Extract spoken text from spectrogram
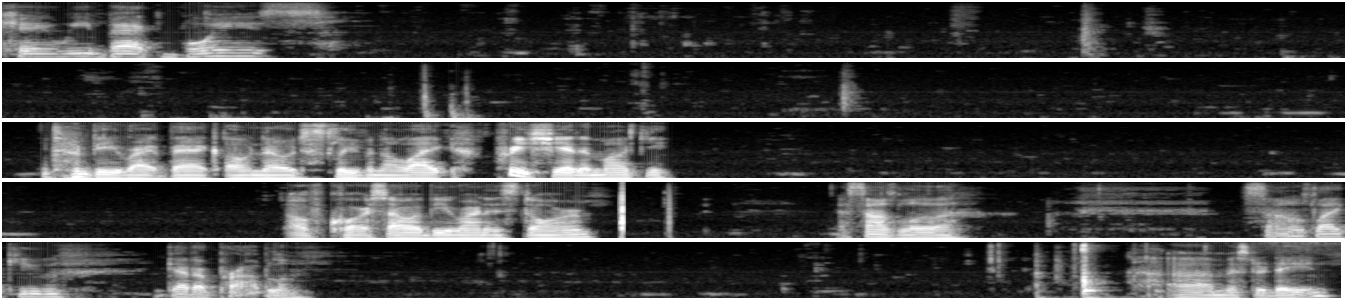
Okay, we back, boys. Be right back. Oh no, just leaving a like. Appreciate it, monkey. Of course, I would be running Storm. That sounds a little. Sounds like you got a problem. Uh, Mr. Dayton.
